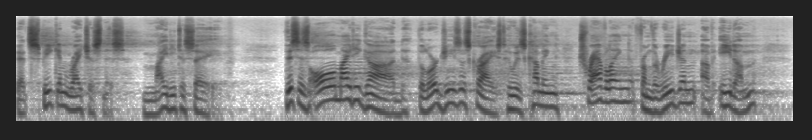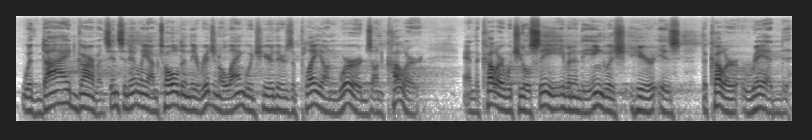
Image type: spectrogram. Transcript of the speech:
that speak in righteousness, mighty to save. This is Almighty God, the Lord Jesus Christ, who is coming traveling from the region of Edom with dyed garments. Incidentally, I'm told in the original language here there's a play on words, on color. And the color, which you'll see even in the English here, is the color red.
